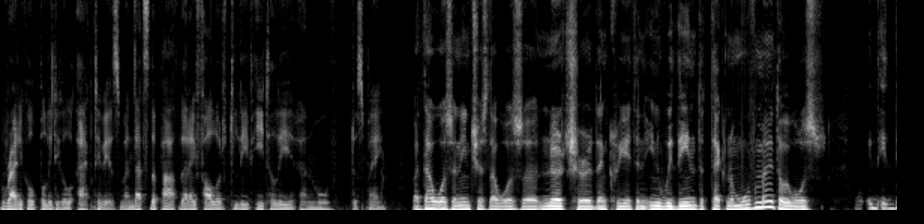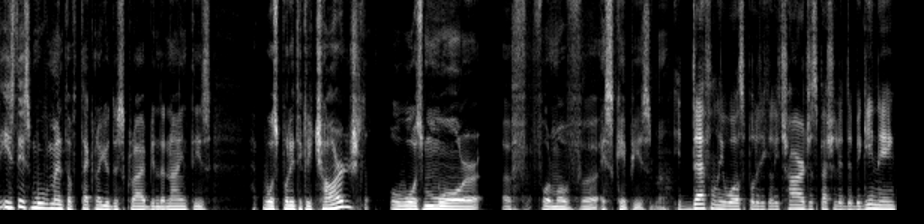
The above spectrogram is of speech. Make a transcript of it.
radical political activism. And that's the path that I followed to leave Italy and move to Spain but that was an interest that was uh, nurtured and created in within the techno movement or was is this movement of techno you described in the 90s was politically charged or was more a form of uh, escapism. It definitely was politically charged especially at the beginning.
